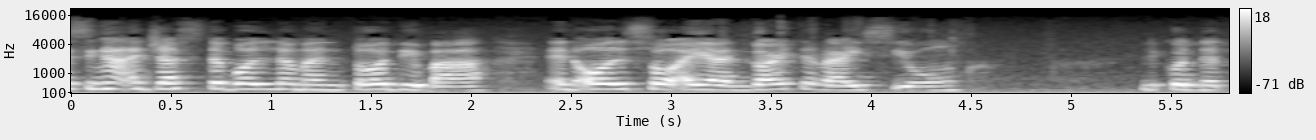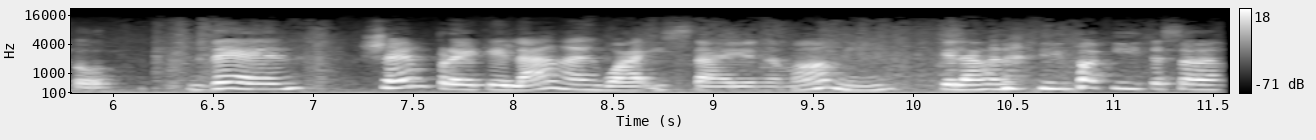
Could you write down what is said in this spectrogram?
Kasi nga adjustable naman to, ba? And also, ayan, garterize yung likod na to. Then, syempre, kailangan wais tayo na mommy. Kailangan natin ipakita sa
